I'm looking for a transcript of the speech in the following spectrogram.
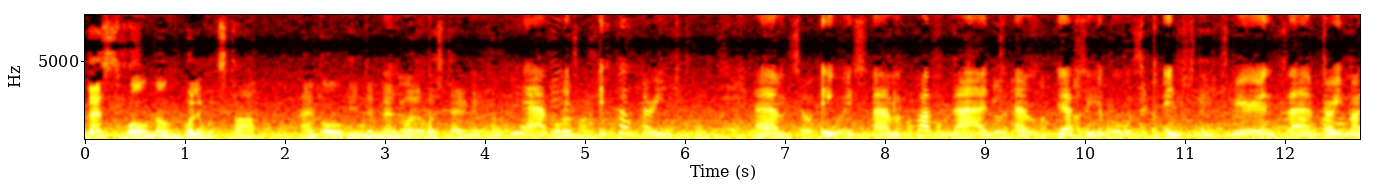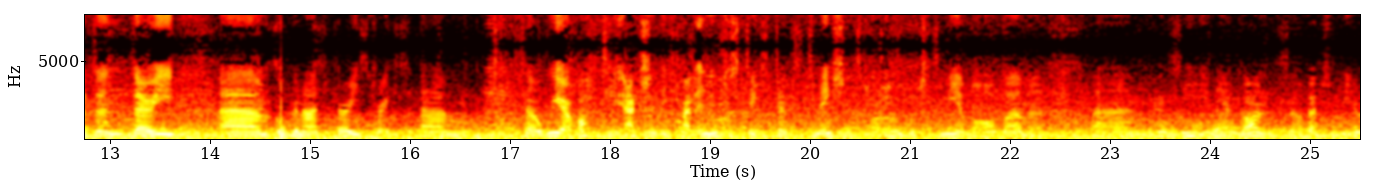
best well-known Bollywood star, and all the Indian men were, were staring at her Yeah, all the it, time. it felt very interesting. Um, so, anyways, um, apart from that, um, yeah, Singapore was an interesting experience. Um, very modern, very um, organized, very strict. Um, so we are off to actually quite an interesting destination tomorrow, which is Myanmar, Burma, and we'll see in Yangon. So that should be a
